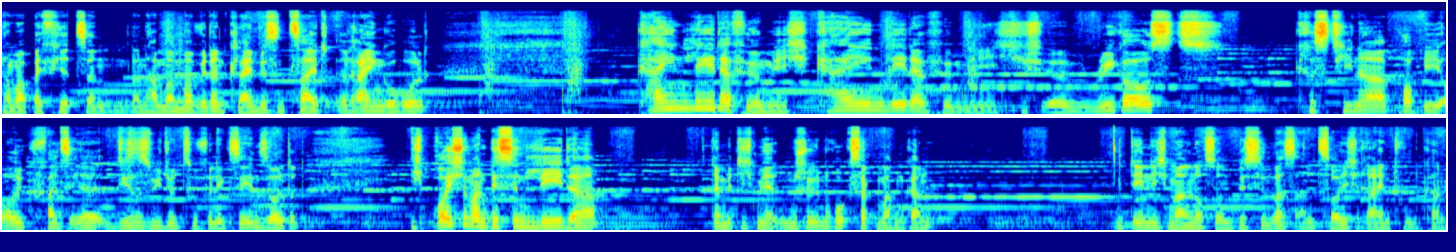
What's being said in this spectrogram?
haben wir bei 14. Dann haben wir mal wieder ein klein bisschen Zeit reingeholt. Kein Leder für mich. Kein Leder für mich. Äh, Reghost, Christina, Poppy, Olk, falls ihr dieses Video zufällig sehen solltet. Ich bräuchte mal ein bisschen Leder, damit ich mir einen schönen Rucksack machen kann. Den ich mal noch so ein bisschen was an Zeug reintun kann.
